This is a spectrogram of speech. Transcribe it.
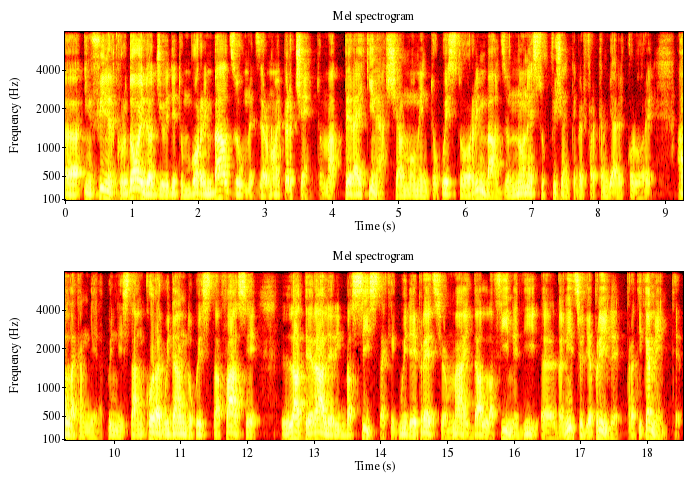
Uh, infine il crude oil, oggi vedete un buon rimbalzo, 1,09%, ma per Aikinashi al momento questo rimbalzo non è sufficiente per far cambiare il colore alla candela, quindi sta ancora guidando questa fase laterale ribassista che guida i prezzi ormai dalla fine di, eh, dall'inizio di aprile praticamente,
